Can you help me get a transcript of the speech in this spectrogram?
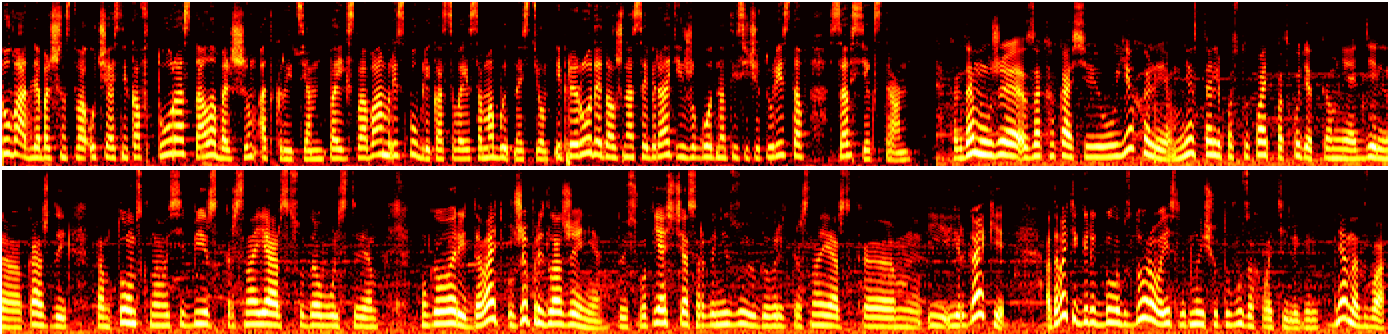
Тува для большинства участников тура стала большим открытием. По их словам, республика своей самобытностью и природой должна собирать ежегодно тысячи туристов со всех стран. Когда мы уже за Хакасию уехали, мне стали поступать, подходят ко мне отдельно каждый, там Томск, Новосибирск, Красноярск с удовольствием. Он говорит, давайте уже предложение. То есть вот я сейчас организую, говорит, Красноярск эм, и Ергаки, а давайте, говорит, было бы здорово, если бы мы еще Туву захватили, говорит, дня на два.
